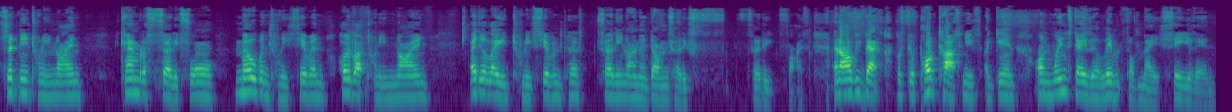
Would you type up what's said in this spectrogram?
Sydney 29, Canberra 34, Melbourne 27, Hobart 29, Adelaide 27, Perth 39, and Darwin 30, 35. And I'll be back with your podcast news again on Wednesday, the 11th of May. See you then.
